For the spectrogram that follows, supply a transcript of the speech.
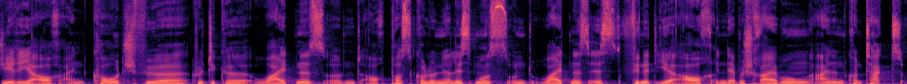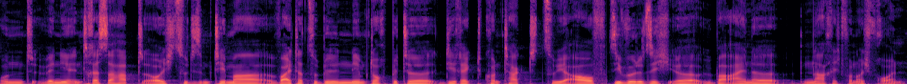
Jerry ja auch ein Coach für Critical Whiteness und auch Postkolonialismus und Whiteness ist, findet ihr auch in der Beschreibung einen Kontakt und wenn ihr Interesse habt, euch zu diesem Thema weiterzubilden, nehmt doch bitte direkt Kontakt zu ihr auf. Sie würde sich äh, über eine Nachricht von euch freuen.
